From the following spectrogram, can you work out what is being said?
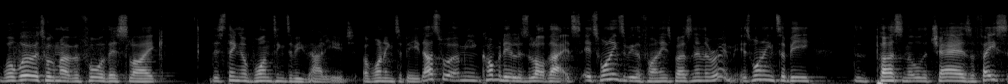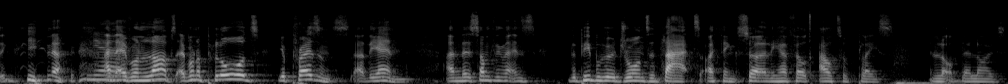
well we were talking about before this like this thing of wanting to be valued of wanting to be that's what I mean comedy is a lot of that. It's it's wanting to be the funniest person in the room. It's wanting to be the person that all the chairs are facing you know Yeah. and everyone loves. Everyone applauds your presence at the end. And there's something that is the people who are drawn to that I think certainly have felt out of place in a lot of their lives.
